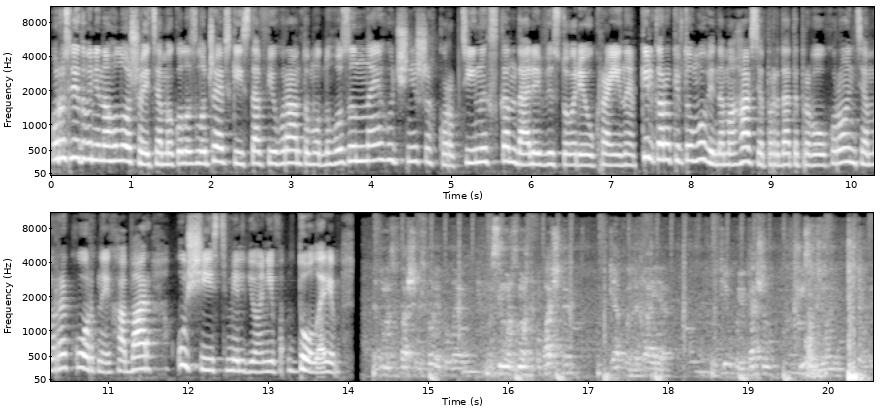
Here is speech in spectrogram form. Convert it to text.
У розслідуванні наголошується, Микола Злочевський став фігурантом одного з найгучніших корупційних скандалів в історії України. Кілька років тому він намагався передати правоохоронцям рекордний хабар у 6 мільйонів доларів. Я думаю, це перша історія, коли всі можете зможете побачити, як виглядає готівкою кешем 6 мільйонів доларів.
